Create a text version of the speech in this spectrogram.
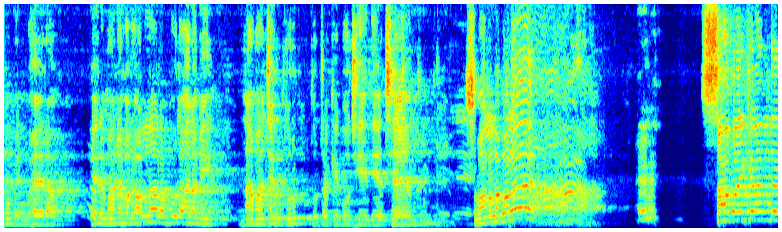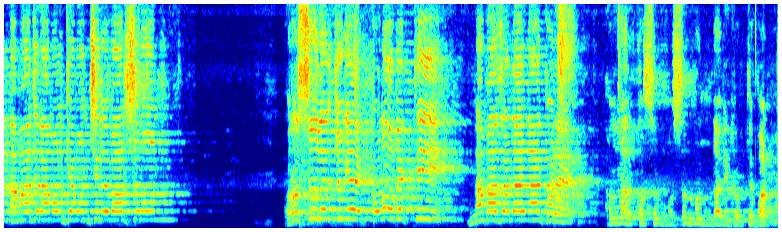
মুমিন ভাইয়েরা, এর মানে হলো আল্লাহ রাব্বুল আলামিন নামাজের গুরুত্বটাকে বুঝিয়ে দিয়েছেন। সুবহানাল্লাহ বলে? সাহাবাই কেরামদের নামাজের আমল কেমন ছিল এবার শুনুন। রসুলের যুগে কোন ব্যক্তি নামাজ আদায় না করে আল্লাহর কসম মুসলমান দাবি করতে পারত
